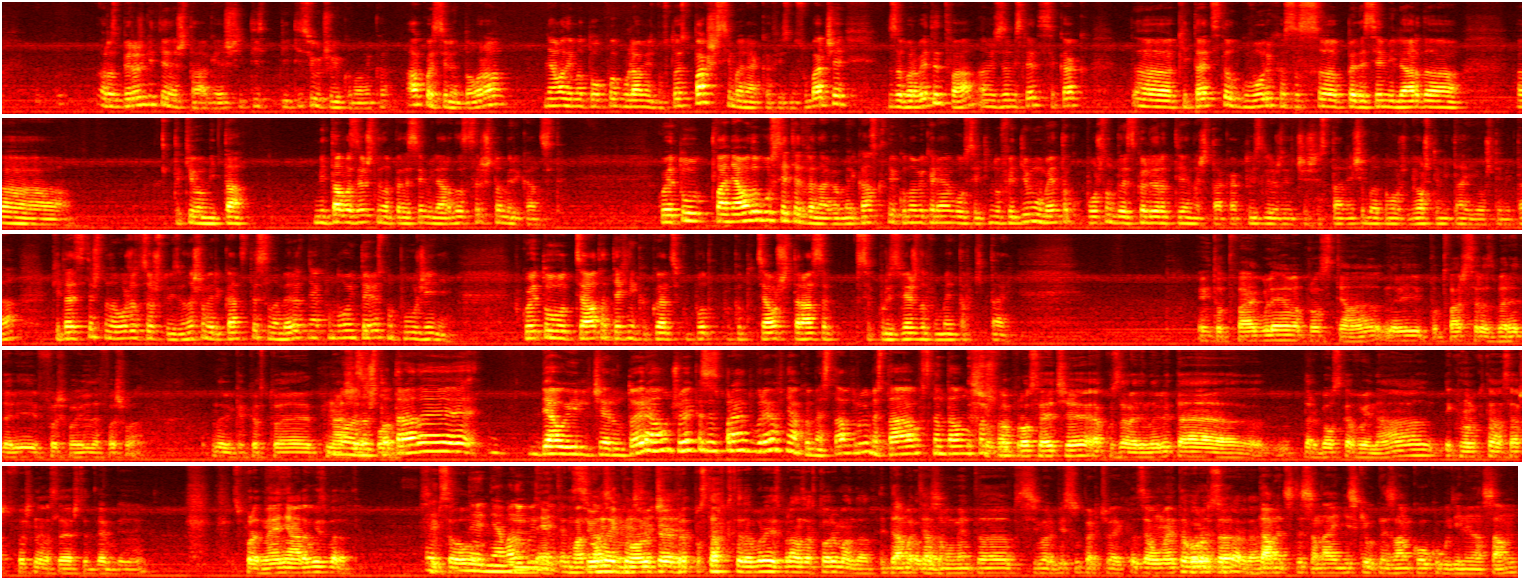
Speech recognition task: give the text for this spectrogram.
разбираш ги тези неща, геш, и ти, и ти си учил економика. Ако е силен долара, няма да има толкова голям износ. Тоест пак ще си има някакъв износ. Обаче, забравете това, ами замислете се как а, китайците отговориха с а, 50 милиарда а, такива мита. Мита възлежащи на 50 милиарда срещу американците. Което това няма да го усетят веднага. Американската економика няма да го усети, но в един момент, ако почнат да ескалират тия неща, както изглежда че ще стане, ще бъдат наложени още мита и още мита, китайците ще наложат също. Изведнъж американците се намерят някакво много интересно положение, в което цялата техника, която си купуват като цяло, ще трябва да се, се произвежда в момента в Китай. И то това е големия въпрос, тя, нали, по това ще се разбере дали фъшва или не фъшва. Нали, какъвто е Но нашия защо спор. трябва да е бяло или черно? Той реално човека се справя добре в някои места, в други места скандално Защото фъшва. въпросът е, че ако заради нали, тая търговска война, економиката на САЩ фъшне в следващите две години, според мен няма да го изберат. Смисъл, не, няма да го Не, аз силна не економика е предпоставката да бъде избран за втори мандат. Да, ма тя за момента си върви супер човек. За момента върви супер, да. данъците са най-низки от не знам колко години насам.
